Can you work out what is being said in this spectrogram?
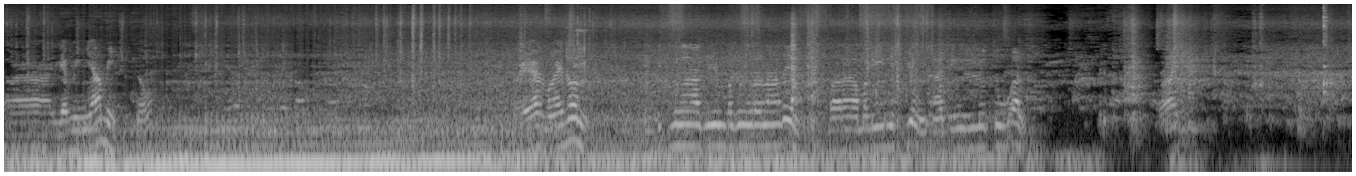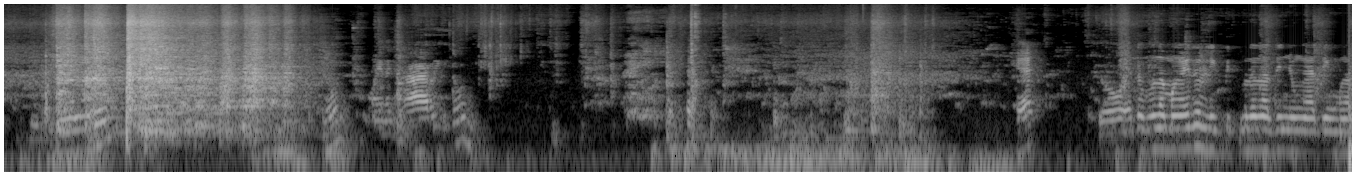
Ah, yummy yummy, no? Ayan mga idol, ibig muna natin yung basura natin para malinis yung ating nilutuan. Alright. Ibig muna natin. Yun, may nag-hari doon. Okay. So, ito muna mga idol, ligpit muna natin yung ating mga...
